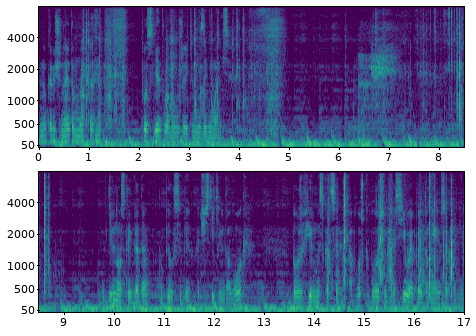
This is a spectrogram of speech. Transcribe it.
Ну, короче, на этом мы после этого мы уже этим не занимались. В 90-е годы купил себе очиститель головок, тоже фирмы СКЦ. Обложка была очень красивая, поэтому я ее сохранил.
